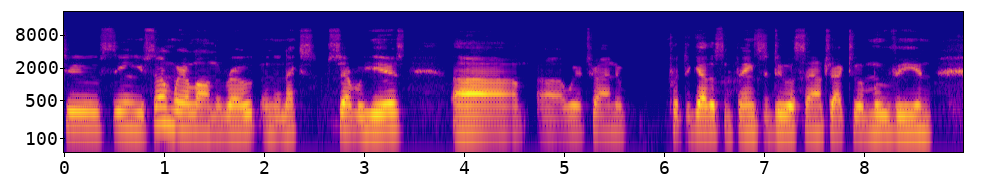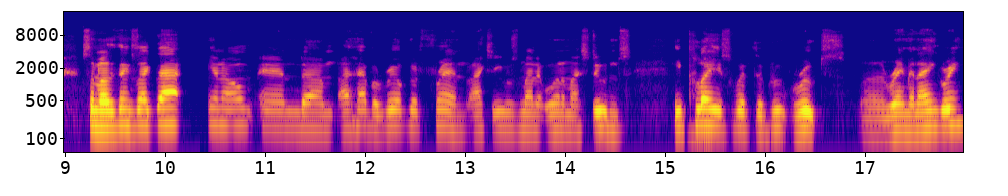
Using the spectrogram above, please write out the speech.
to seeing you somewhere along the road in the next several years. Uh, uh, we're trying to put together some things to do a soundtrack to a movie and some other things like that, you know. And um, I have a real good friend. Actually, he was my, one of my students. He plays with the group Roots, uh, Raymond Angry.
